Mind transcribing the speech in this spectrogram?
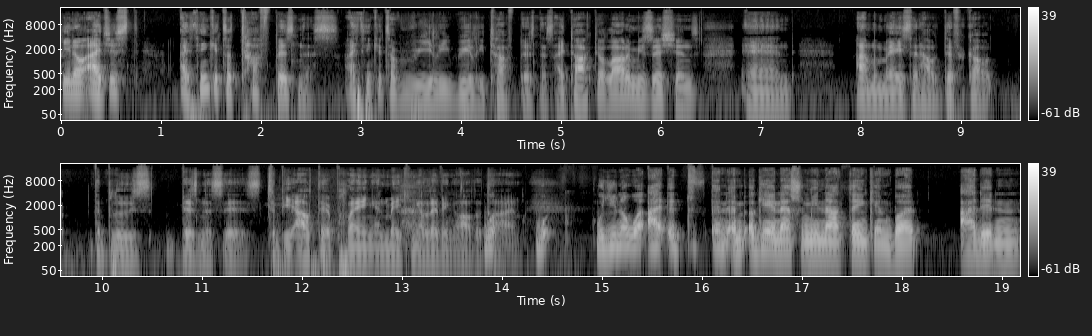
you know, I just, I think it's a tough business. I think it's a really, really tough business. I talk to a lot of musicians, and I'm amazed at how difficult the blues business is to be out there playing and making a living all the time. Well, well, you know what? I it, and, and again, that's for me not thinking, but I didn't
